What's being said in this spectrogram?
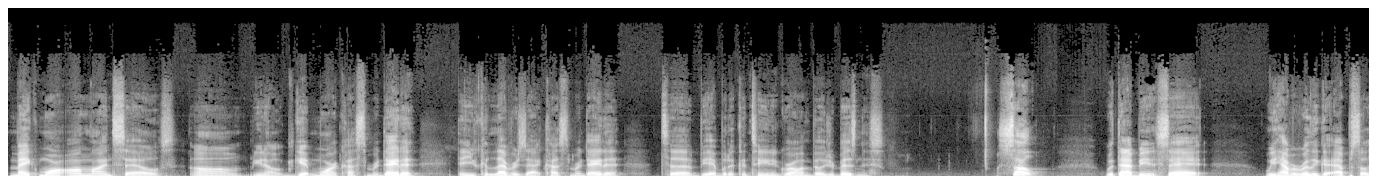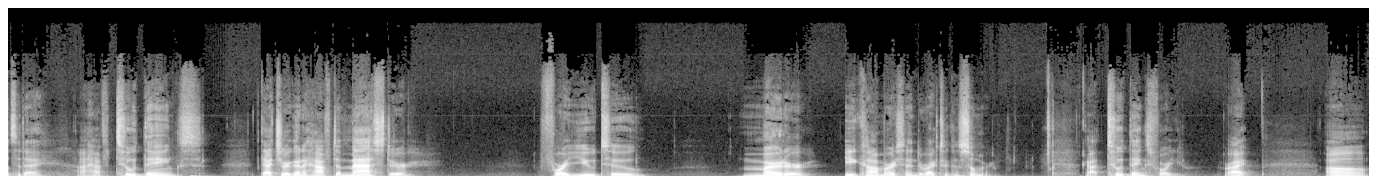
make more online sales, um, you know, get more customer data. Then you can leverage that customer data to be able to continue to grow and build your business. So, with that being said, we have a really good episode today. I have two things that you're going to have to master for you to murder e-commerce and direct to consumer. Got two things for you, right? Um,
